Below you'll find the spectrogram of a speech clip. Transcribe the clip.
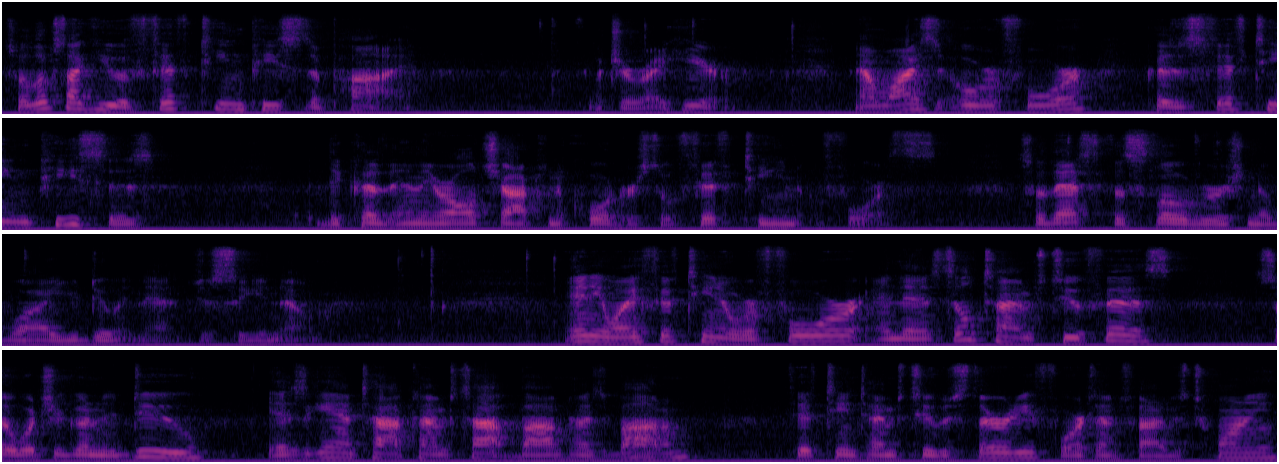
So it looks like you have 15 pieces of pie, which are right here. Now why is it over 4? Because it's 15 pieces because and they're all chopped into quarters, so 15 fourths. So that's the slow version of why you're doing that, just so you know. Anyway, 15 over 4, and then still times 2 fifths. So what you're going to do is, again, top times top, bottom times bottom. 15 times 2 is 30, 4 times 5 is 20.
